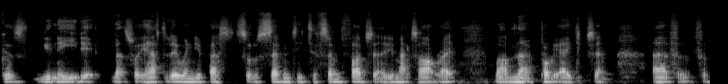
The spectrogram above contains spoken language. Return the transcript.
because you need it. That's what you have to do when you're past sort of 70 to 75% of your max heart rate. Well, no, probably 80%. Uh, for for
